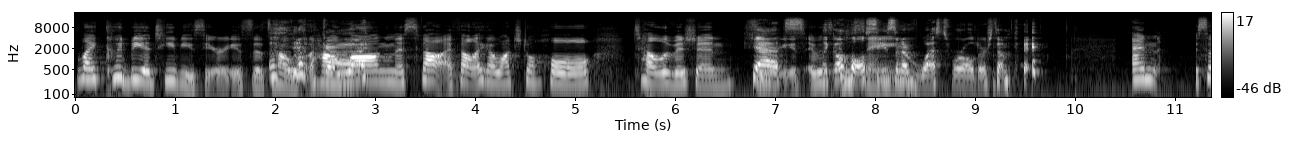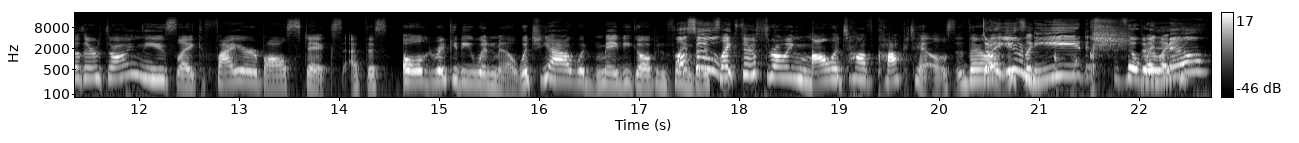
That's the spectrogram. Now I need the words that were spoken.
like could be a tv series that's how Oh how God. long this felt i felt like i watched a whole television series it was like a whole season of Westworld or something. And so they're throwing these like fireball sticks at this old rickety windmill, which yeah would maybe go up in flame, but it's like they're throwing Molotov cocktails. They're Don't like you it's like need the They're like- windmill?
